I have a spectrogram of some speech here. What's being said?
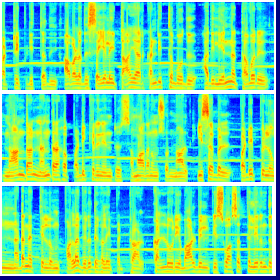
பற்றி பிடித்தது. அவளது செயலை தாயார் கண்டித்தபோது அதில் என்ன தவறு நான் தான் நன்றாக படிக்கிறேன் என்று சமாதானம் சொன்னாள். இசபெல் படிப்பிலும் நடனத்திலும் பல விருதுகளை பெற்றாள். கல்லூரி வாழ்வில் விசுவாசத்தில் இருந்து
